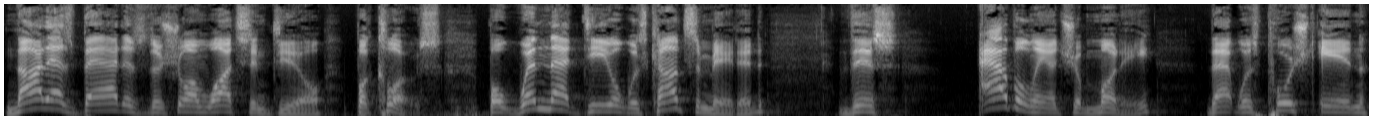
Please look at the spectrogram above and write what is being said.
Not as bad as the Deshaun Watson deal, but close. But when that deal was consummated, this avalanche of money that was pushed in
